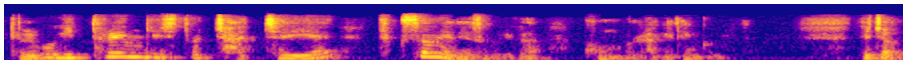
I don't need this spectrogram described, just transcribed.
결국 이 트랜지스터 자체의 특성에 대해서 우리가 공부를 하게 된 겁니다. 됐죠?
